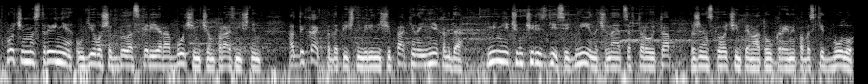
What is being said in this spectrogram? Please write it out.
Впрочем, настроение у девушек было скорее рабочим, чем праздничным. Отдыхать подопечным Ирины Щепакиной некогда. Менее чем через 10 дней начинается второй этап женского чемпионата Украины по баскетболу.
